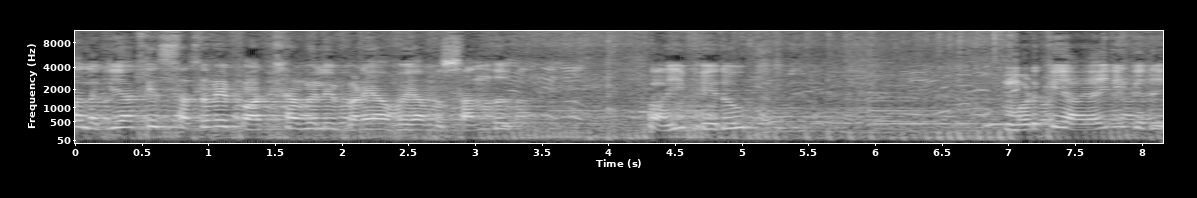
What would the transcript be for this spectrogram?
ਪਤਾ ਲੱਗਿਆ ਕਿ ਸਤਵੇਂ ਪਾਤਸ਼ਾਹ ਵੇਲੇ ਬਣਿਆ ਹੋਇਆ ਮਸੰਦ ਭਾਈ ਫੇਰੂ ਮੁੜ ਕੇ ਆਇਆ ਹੀ ਨਹੀਂ ਕਦੇ।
